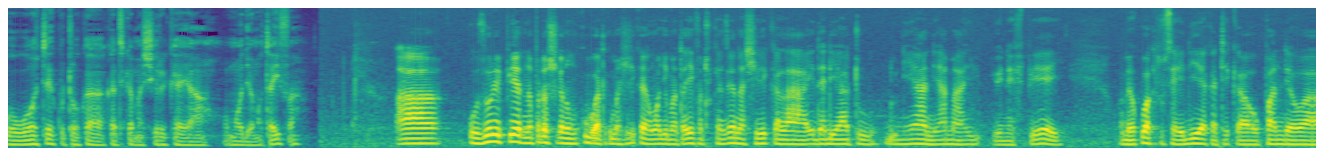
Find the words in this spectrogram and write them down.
wowote kutoka katika mashirika ya Umoja wa Mataifa? Uh, uzuri pia tunapata ushirikiano mkubwa katika mashirika ya Umoja wa Mataifa, tukianzia na shirika la idadi ya watu duniani ama UNFPA. Wamekuwa wakitusaidia katika upande wa,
